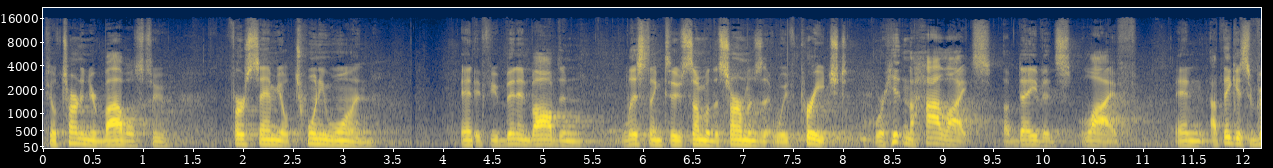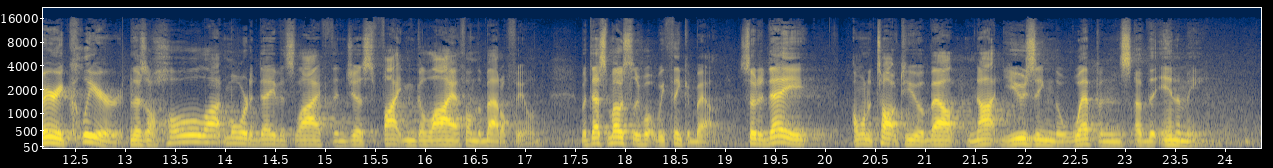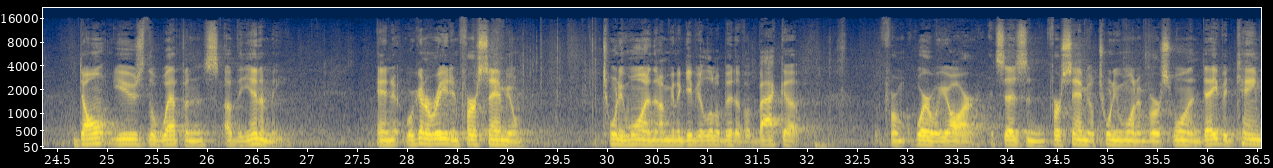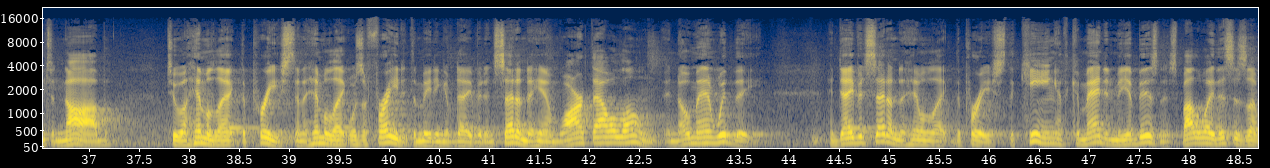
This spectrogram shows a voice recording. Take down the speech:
If you'll turn in your Bibles to 1 Samuel 21. And if you've been involved in listening to some of the sermons that we've preached, we're hitting the highlights of David's life. And I think it's very clear there's a whole lot more to David's life than just fighting Goliath on the battlefield. But that's mostly what we think about. So today, I want to talk to you about not using the weapons of the enemy. Don't use the weapons of the enemy. And we're going to read in 1 Samuel 21, and then I'm going to give you a little bit of a backup from where we are. It says in 1 Samuel 21 and verse 1 David came to Nob to Ahimelech the priest, and Ahimelech was afraid at the meeting of David, and said unto him, Why art thou alone, and no man with thee? And David said unto Ahimelech the priest, The king hath commanded me a business. By the way, this is a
